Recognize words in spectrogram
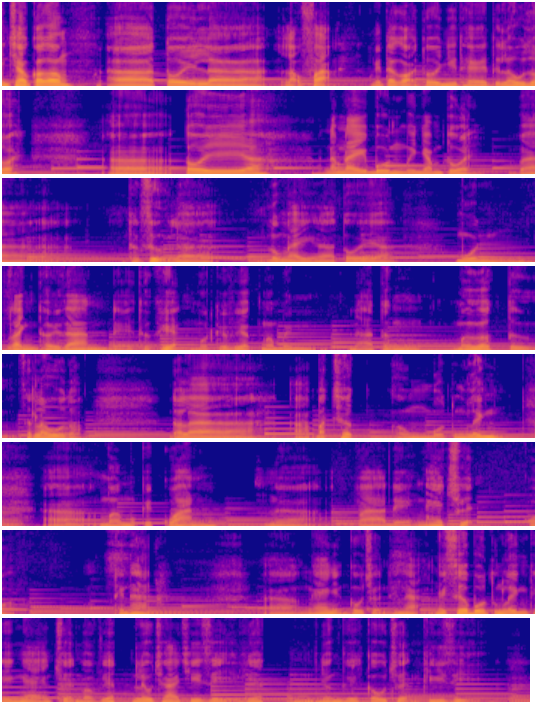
Xin chào các ông, à, tôi là Lão Phạm, người ta gọi tôi như thế từ lâu rồi. À, tôi à, năm nay 45 tuổi và thực sự là lúc này là tôi à, muốn dành thời gian để thực hiện một cái việc mà mình đã từng mơ ước từ rất lâu rồi. Đó là à, bắt chước ông Bồ Tùng Linh à, mở một cái quán à, và để nghe chuyện của thiên hạ à, nghe những câu chuyện thế nào? Ngày xưa bồ tùng linh thì nghe chuyện và viết liêu trai trí dị viết những cái câu chuyện kỳ dị.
